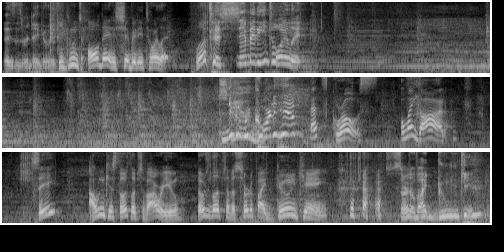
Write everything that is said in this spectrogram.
this is ridiculous. He goons all day to shibbity toilet. Look. To shibbity toilet. Nigga recorded him? That's gross. Oh my god. See? I wouldn't kiss those lips if I were you. Those are the lips of a certified goon king. Certified goon king?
